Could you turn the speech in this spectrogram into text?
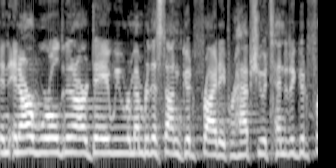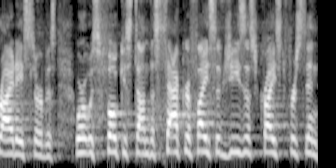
in, in our world and in our day, we remember this on Good Friday. Perhaps you attended a Good Friday service where it was focused on the sacrifice of Jesus Christ for sin.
